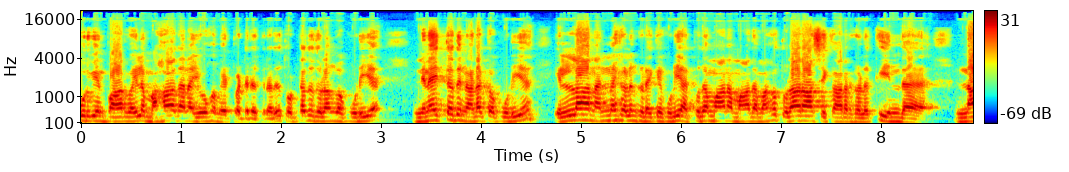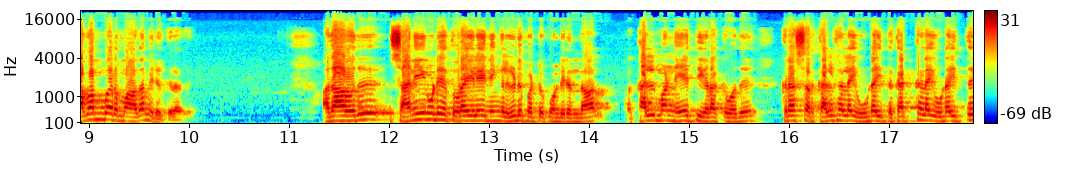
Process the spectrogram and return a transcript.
குருவின் பார்வையில மகாதன யோகம் ஏற்பட்டிருக்கிறது. தொட்டது துளங்கக்கூடிய நினைத்தது நடக்கக்கூடிய எல்லா நன்மைகளும் கிடைக்கக்கூடிய அற்புதமான மாதமாக துளாராசிக்காரர்களுக்கு இந்த நவம்பர் மாதம் இருக்கிறது. அதாவது சனியினுடைய துறையிலே நீங்கள் ஈடுபட்டு கொண்டிருந்தால் கல்மண் ஏற்றி இறக்குவது கிரஷர் கல்களை உடைத்து கற்களை உடைத்து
